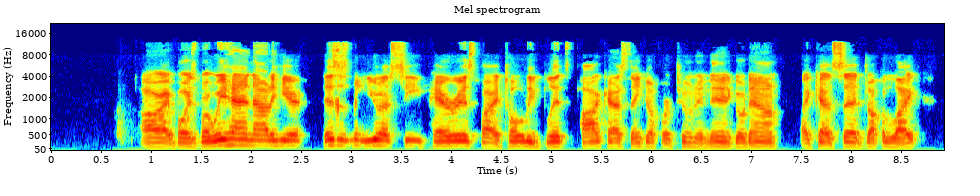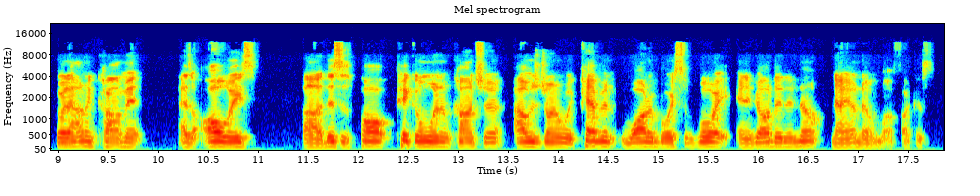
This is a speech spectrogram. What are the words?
All right, boys, but we heading out of here. This has been UFC Paris by Totally Blitz podcast. Thank you for tuning in. Go down, like Kev said, drop a like, go down and comment. As always, Uh, this is Paul Pick Pickle Winham Concha. I was joined with Kevin Waterboy Savoy. And if y'all didn't know, now y'all know, motherfuckers.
